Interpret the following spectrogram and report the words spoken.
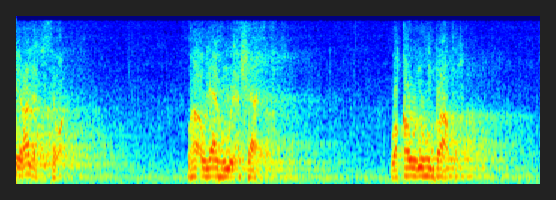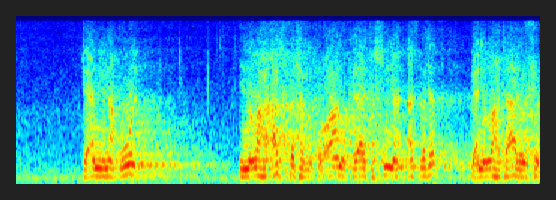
إرادة الثواب. وهؤلاء هم الأشاعرة وقولهم باطل. لأننا نقول إن الله أثبت في القرآن وكذلك السنة أثبتت بأن الله تعالى يحب.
